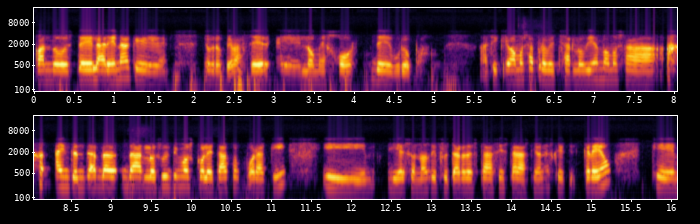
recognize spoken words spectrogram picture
cuando esté la arena que yo creo que va a ser eh, lo mejor de Europa. Así que vamos a aprovecharlo bien, vamos a, intentar dar los últimos coletazos por aquí y, y, eso, ¿no? Disfrutar de estas instalaciones que creo que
